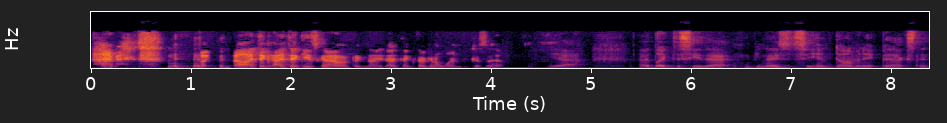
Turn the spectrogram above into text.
but no, I think I think he's going to have a big night. I think they're going to win because of him. Yeah, I'd like to see that. It'd be nice to see him dominate Paxton.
